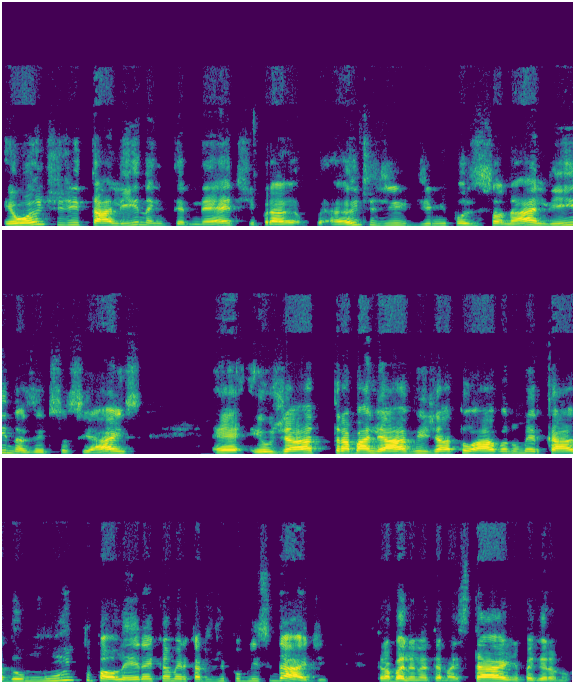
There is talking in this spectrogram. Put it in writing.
eu, antes de estar ali na internet, pra, antes de, de me posicionar ali nas redes sociais, é, eu já trabalhava e já atuava no mercado muito pauleira, que é o mercado de publicidade. Trabalhando até mais tarde, pegando no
